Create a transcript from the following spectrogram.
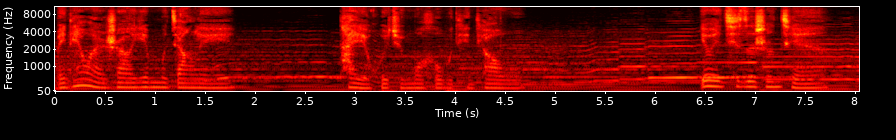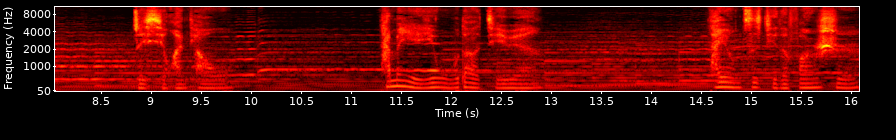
每天晚上夜幕降临，他也会去漠河舞厅跳舞，因为妻子生前最喜欢跳舞。他们也因舞蹈结缘。他用自己的方式。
